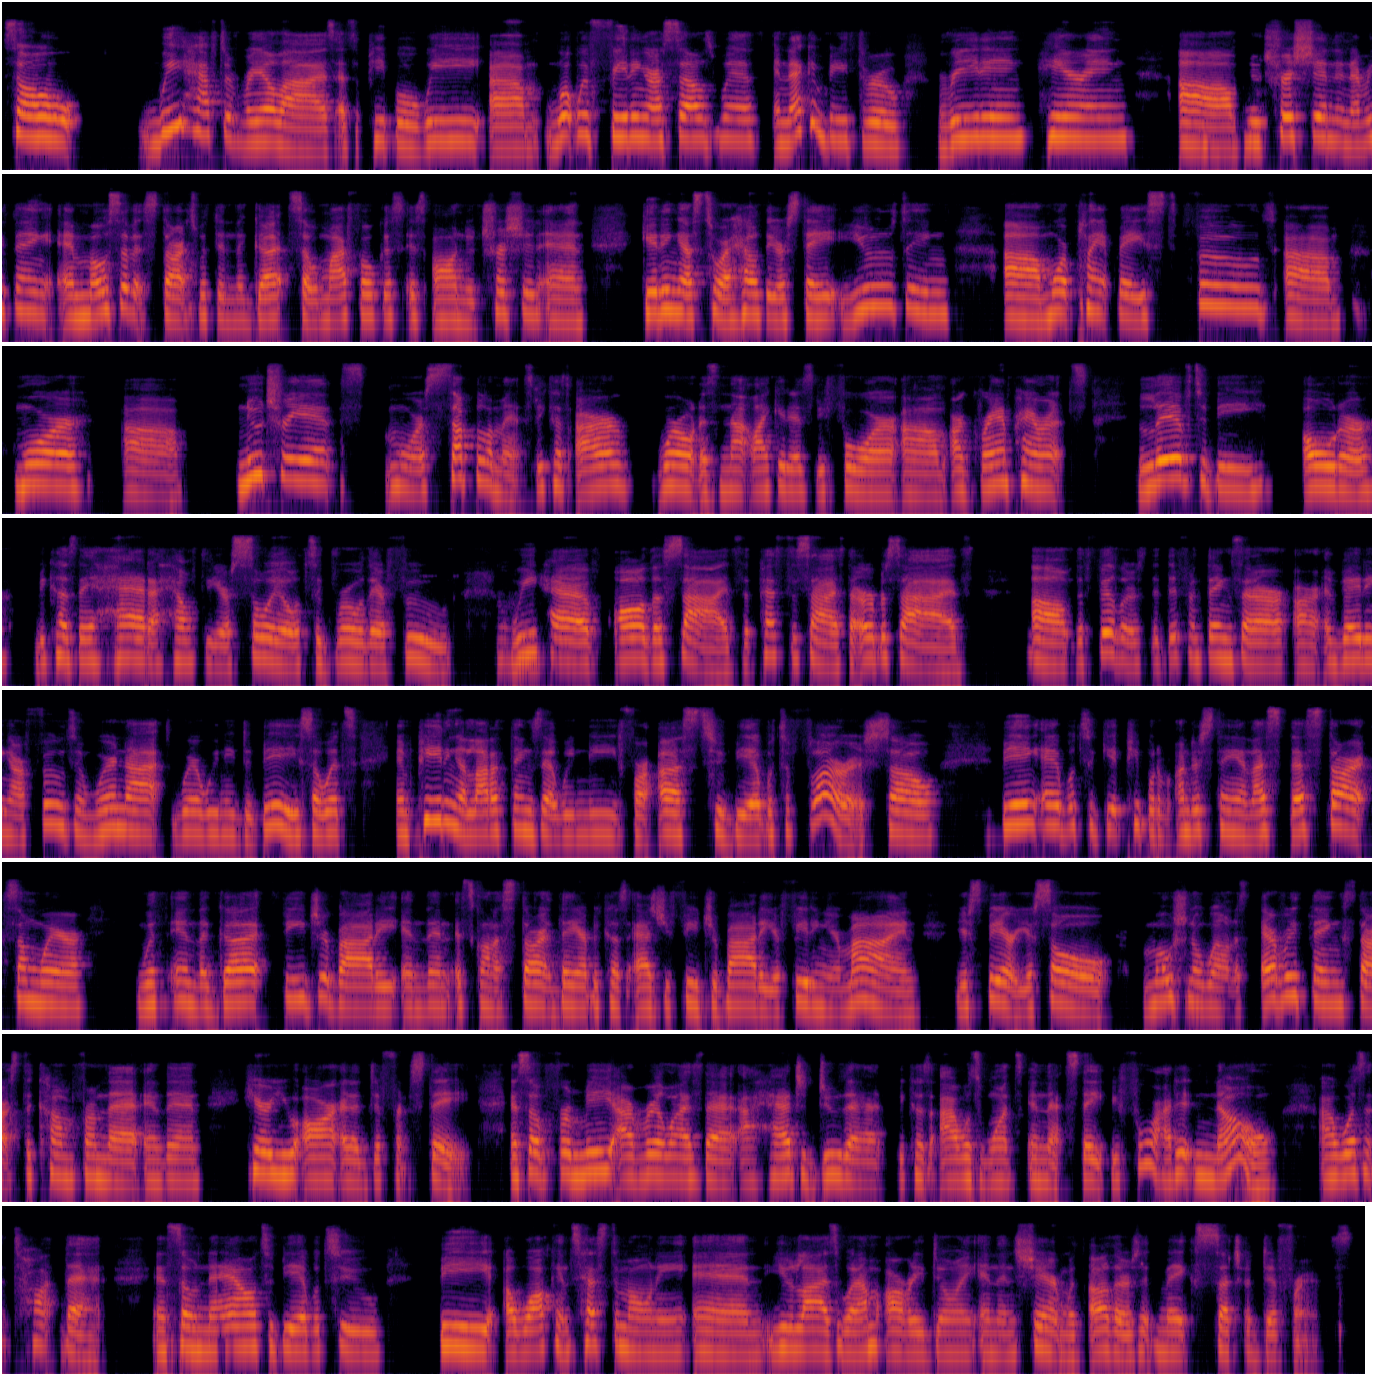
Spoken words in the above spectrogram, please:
So we have to realize as a people we um, what we're feeding ourselves with and that can be through reading hearing um, nutrition and everything and most of it starts within the gut. So my focus is on nutrition and getting us to a healthier state using uh, more plant-based foods um, more uh, nutrients more supplements because our world is not like it is before. Um, our grandparents lived to be older because they had a healthier soil to grow their food. Mm-hmm. We have all the sides, the pesticides, the herbicides, um, the fillers, the different things that are, are invading our foods, and we're not where we need to be. So it's impeding a lot of things that we need for us to be able to flourish. So being able to get people to understand, let's let's start somewhere within the gut, feed your body, and then it's going to start there because as you feed your body, you're feeding your mind, your spirit, your soul, emotional wellness, everything starts to come from that. And then here you are at a different state. And so for me, I realized that I had to do that because I was once in that state before. I didn't know, I wasn't taught that. And so now to be able to be a walking testimony and utilize what I'm already doing and then share it with others, it makes such a difference.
